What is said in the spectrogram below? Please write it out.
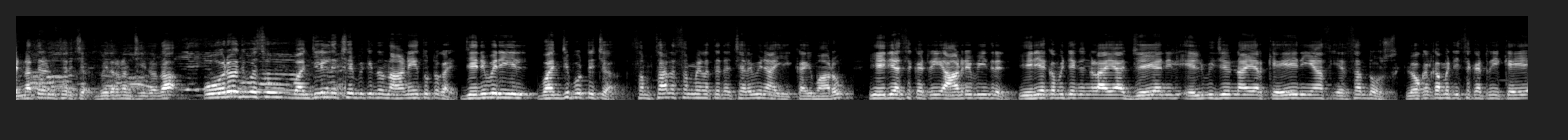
എണ്ണത്തിനനുസരിച്ച് വിതരണം ചെയ്തത്. ഓരോ ദിവസവും വഞ്ചിയിൽ നിക്ഷേപിക്കുന്ന നാണയത്തുട്ടുകൾ ജനുവരിയിൽ വഞ്ചി പൊട്ടിച്ച് സംസ്ഥാന സമ്മേളനത്തിന്റെ ചെലവിനായി കൈമാറും. Area secretary R Raveendran area committee അംഗങ്ങളായ J Anil L Vijayan Nair K A Niyas S Santhosh local committee secretary K A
